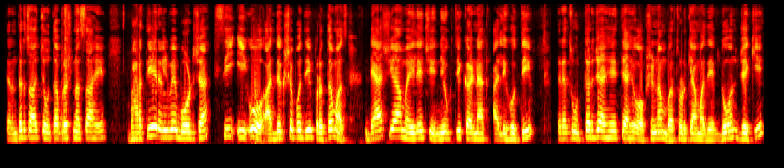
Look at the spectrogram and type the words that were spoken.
त्यानंतरचा चौथा प्रश्न असा आहे भारतीय रेल्वे बोर्डच्या सीईओ अध्यक्षपदी प्रथमच डॅश या महिलेची नियुक्ती करण्यात आली होती. तर याचं उत्तर जे आहे ते आहे ऑप्शन नंबर थोडक्यामध्ये. दोन जे की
